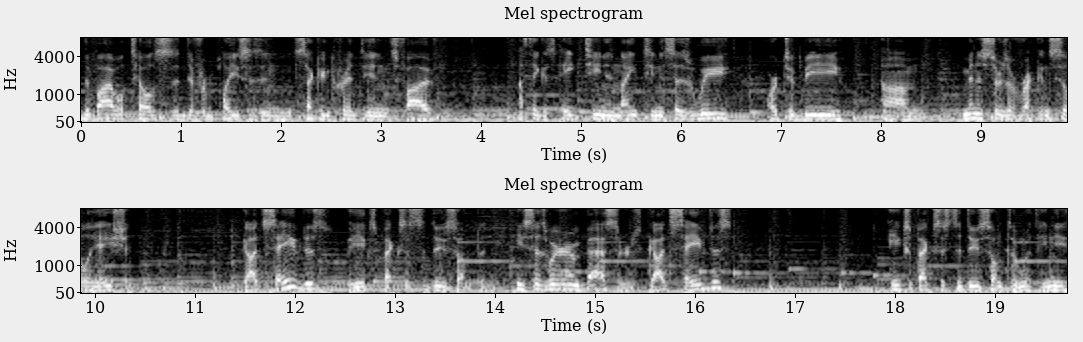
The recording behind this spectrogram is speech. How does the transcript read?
the Bible tells us in different places in 2 Corinthians 5, I think it's 18 and 19, it says, We are to be um, ministers of reconciliation. God saved us, but He expects us to do something. He says we're ambassadors. God saved us, He expects us to do something with. He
